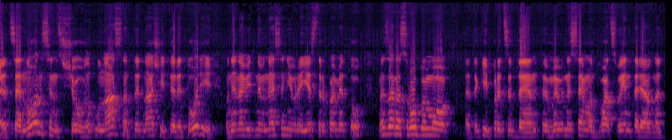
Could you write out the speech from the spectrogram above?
е, це нонсенс, що у нас на нашій території вони навіть не внесені в реєстр пам'яток. Ми зараз робимо е, такий прецедент. Ми внесемо два цвинтаря на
